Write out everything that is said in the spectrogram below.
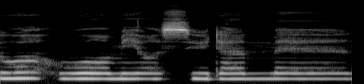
Tuo huomio sydämeen.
